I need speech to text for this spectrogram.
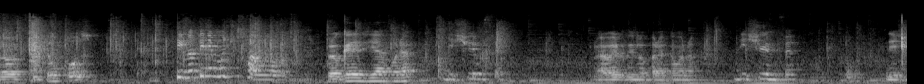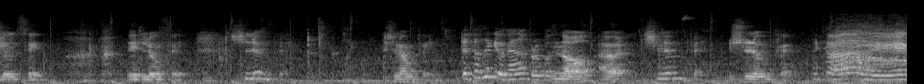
Los pitufos. Sí, no tiene mucho sabor. ¿Pero qué decía afuera? Die Schlümpfe. A ver, dilo para cámara. Die Schlümpfe. Deslunce. Deslunfe. Schlümpfe. Schlumfe. Te estás equivocando a propósito. No, a ver. Schlümpfe. Schlumfe. Está muy bien.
